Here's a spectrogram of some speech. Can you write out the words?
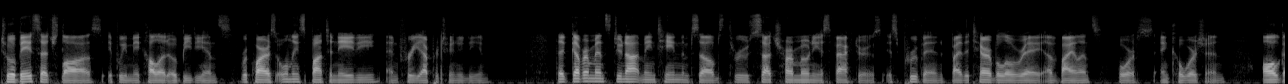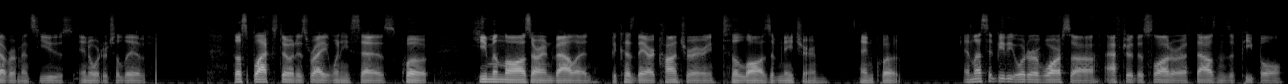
To obey such laws, if we may call it obedience, requires only spontaneity and free opportunity. That governments do not maintain themselves through such harmonious factors is proven by the terrible array of violence, force, and coercion all governments use in order to live. Thus Blackstone is right when he says, quote, Human laws are invalid because they are contrary to the laws of nature. Unless it be the Order of Warsaw, after the slaughter of thousands of people,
